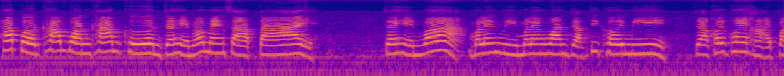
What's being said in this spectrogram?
ถ้าเปิดข้ามวันข้ามคืน จะเห็นว่าแมงสาบตาย จะเห็นว่าแมลงหวีแมลงวันจากที่เคยมีจะค่อยๆหายไป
